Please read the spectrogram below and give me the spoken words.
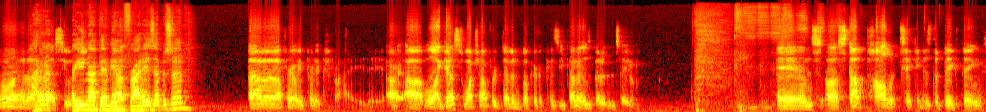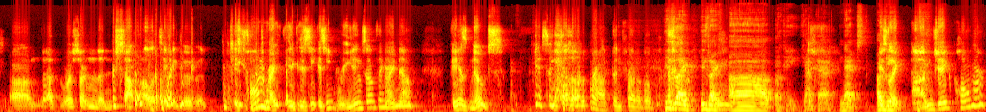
before I head out, I I don't gotta know. see what Are you not gonna be on Friday's episode? uh, I forgot we predict Friday. All right. Uh, well, I guess watch out for Devin Booker because he kind of is better than Tatum. And uh, stop politicking is the big thing. Um, we're starting the stop politicking movement. Is Tom right? Is he is he reading something right now? He has notes. Yes, and propped in front of him. He's like, he's like, uh, okay, got that. Next, He's like, I'm Jake Palmer.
